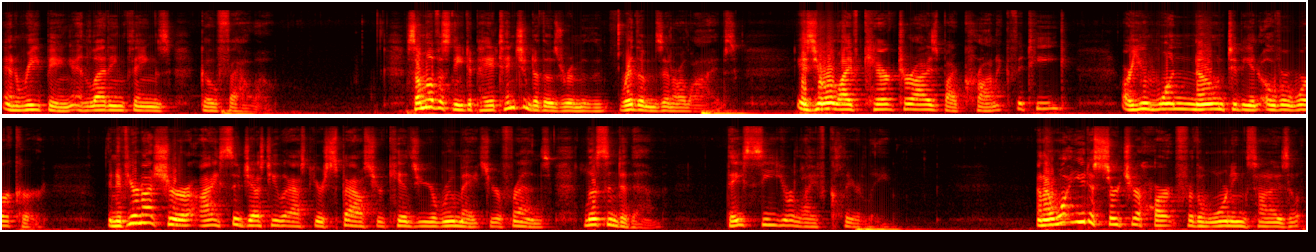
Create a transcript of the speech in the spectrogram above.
and reaping, and letting things go fallow. Some of us need to pay attention to those rhythms in our lives. Is your life characterized by chronic fatigue? Are you one known to be an overworker? And if you're not sure, I suggest you ask your spouse, your kids, your roommates, your friends. Listen to them. They see your life clearly. And I want you to search your heart for the warning signs of,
